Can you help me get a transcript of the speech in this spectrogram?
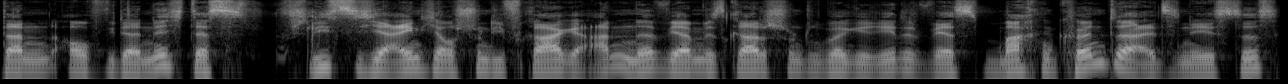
dann auch wieder nicht. Das schließt sich ja eigentlich auch schon die Frage an. Ne? Wir haben jetzt gerade schon drüber geredet, wer es machen könnte als nächstes.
